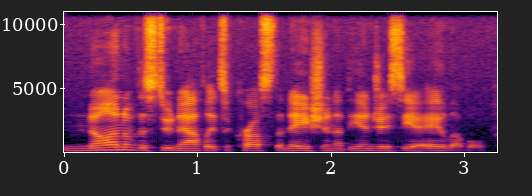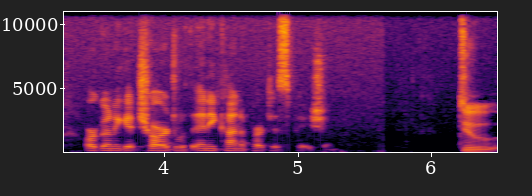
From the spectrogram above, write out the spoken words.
none of the student athletes across the nation at the NJCAA level are going to get charged with any kind of participation. Do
